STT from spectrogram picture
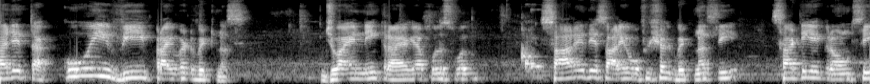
ਹਜੇ ਤੱਕ ਕੋਈ ਵੀ ਪ੍ਰਾਈਵੇਟ ਵਿਟਨੈਸ ਜੁਆਇਨ ਨਹੀਂ ਕਰਾਇਆ ਗਿਆ ਪੁਲਿਸ ਵੱਲੋਂ। ਸਾਰੇ ਦੇ ਸਾਰੇ ਆਫੀਸ਼ੀਅਲ ਵਿਟਨੈਸ ਸੀ। ਸਾਡੀ ਇਹ ਗਰਾਊਂਡ ਸੀ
